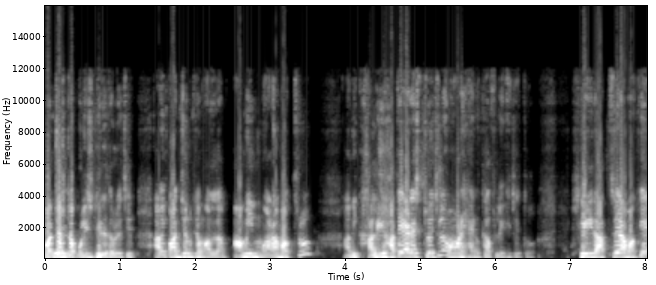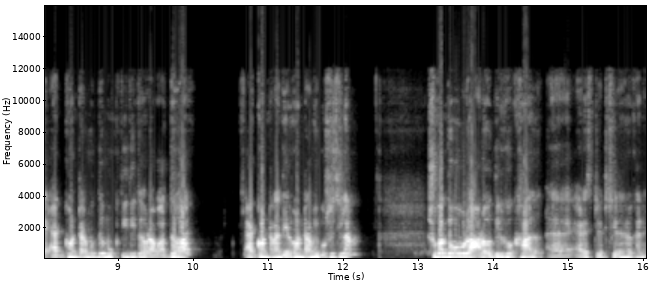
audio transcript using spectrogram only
পঞ্চাশটা পুলিশ ঘিরে ধরেছে। আমি পাঁচজনকে মারলাম। আমি মারা মাত্র আমি খালি হাতে অ্যারেস্ট হয়েছিলাম আমার হ্যান্ডকাফ লেগে যেত সেই রাত্রে আমাকে এক ঘণ্টার মধ্যে মুক্তি দিতে ওরা বাধ্য হয়। এক ঘণ্টা না দেড় ঘণ্টা আমি বসেছিলাম। সুকান্ত বাবুরা আরও দীর্ঘকাল অ্যারেস্টেড ছিলেন ওখানে।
